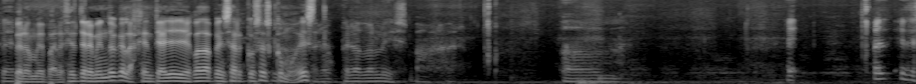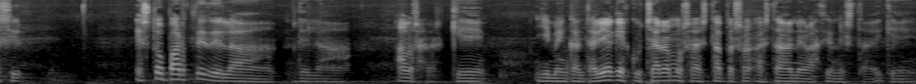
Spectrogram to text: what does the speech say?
Pero, Pero- me parece tremendo que la gente haya llegado a pensar cosas como No, esta. Pero, pero, don Luis, vamos a ver. Am, eh, es- es decir, esto parte de la, de la. Vamos a ver, que. Y me encantaría que escucháramos a esta persona, a esta negacionista, ¿eh? que,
